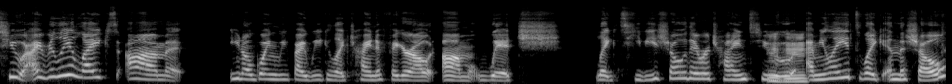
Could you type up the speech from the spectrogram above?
too. I really liked um you know, going week by week like trying to figure out um which like TV show they were trying to Mhm. emulate like in the show.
